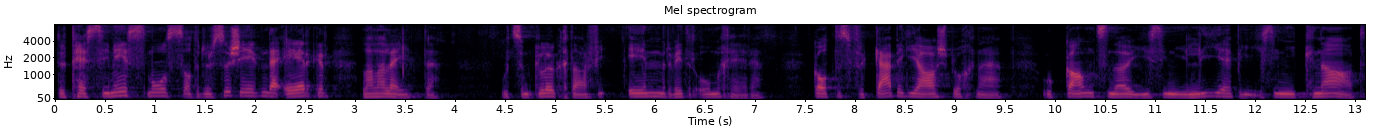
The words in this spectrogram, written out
durch Pessimismus oder durch sonst irgendeinen Ärger leiten. Und zum Glück darf ich immer wieder umkehren. Gottes Vergebung in Anspruch nehmen und ganz neu in seine Liebe, in seine Gnade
